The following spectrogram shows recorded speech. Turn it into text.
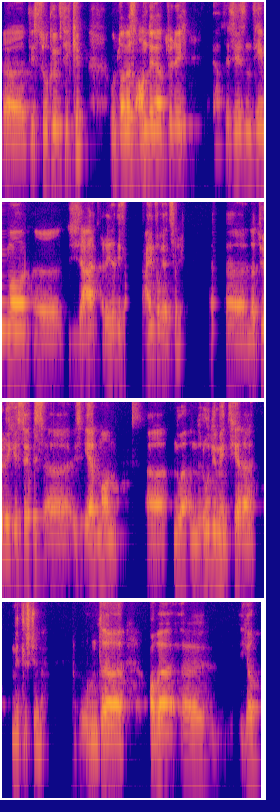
äh, die es zukünftig gibt. Und dann das andere natürlich, ja, das ist ein Thema, äh, das ist auch relativ einfach erzählt. Äh, natürlich ist, das, äh, ist Erdmann äh, nur ein rudimentärer Mittelstürmer. Und, äh, aber ich habe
